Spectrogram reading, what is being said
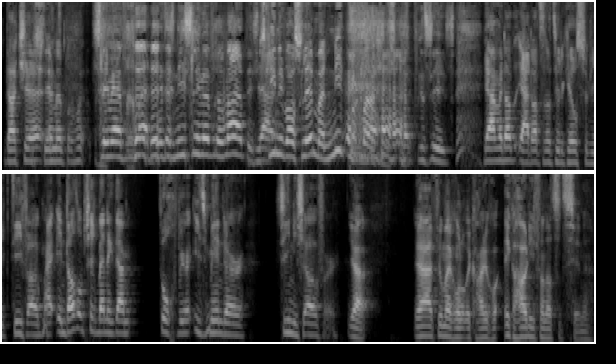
dat je. Slim het- en pragmatisch. slim en pragmatisch. Dit is niet slim en pragmatisch. Ja. Misschien wel slim, maar niet pragmatisch. Precies. Ja, maar dat, ja, dat is natuurlijk heel subjectief ook. Maar in dat opzicht ben ik daar toch weer iets minder cynisch over. Ja. ja, het viel mij gewoon op. Ik hou, ik hou niet van dat soort zinnen.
